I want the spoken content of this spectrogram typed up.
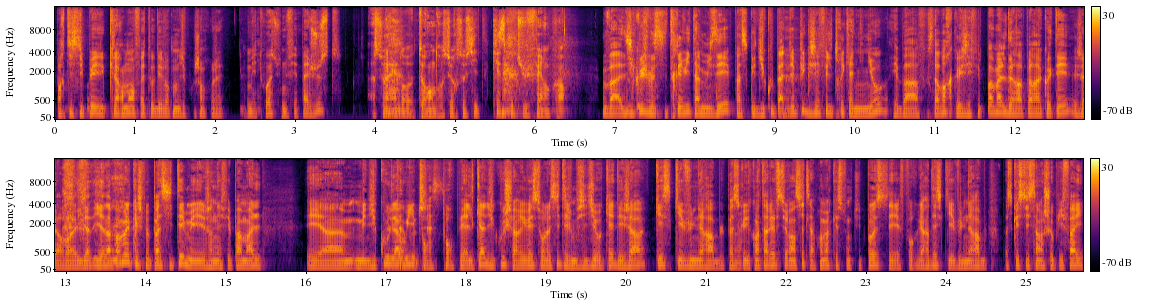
participer clairement en fait au développement du prochain projet. Mais toi, tu ne fais pas juste se rendre, te rendre sur ce site. Qu'est-ce que tu fais encore? Bah, du coup, je me suis très vite amusé parce que du coup, bah, depuis que j'ai fait le truc à Nino, et bah, faut savoir que j'ai fait pas mal de rappeurs à côté. Genre, il y, a- y en a pas mal que je peux pas citer, mais j'en ai fait pas mal. Et euh, mais du coup, Le là, oui, pour, pour PLK, du coup, je suis arrivé sur le site et je me suis dit, ok, déjà, qu'est-ce qui est vulnérable? Parce que quand tu arrives sur un site, la première question que tu te poses, c'est faut regarder ce qui est vulnérable. Parce que si c'est un Shopify,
